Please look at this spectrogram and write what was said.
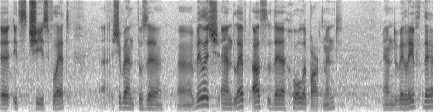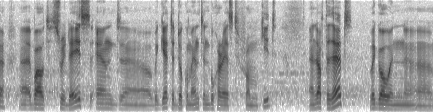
it's she is flat she went to the uh, village and left us the whole apartment and we lived there uh, about three days and uh, we get a document in bucharest from kid and after that we go in uh,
